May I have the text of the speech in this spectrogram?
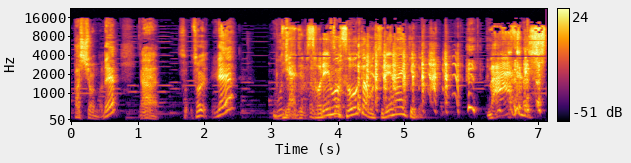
う、パッションのね。あそ、それ、ね？いや、でもそれもそうかもしれないけど。まあでも人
